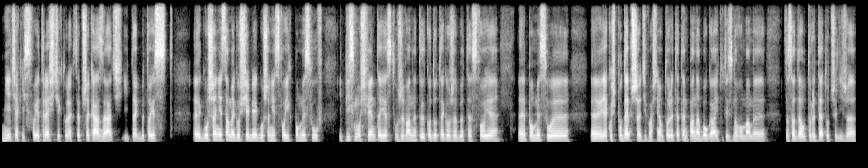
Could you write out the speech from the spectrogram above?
mieć jakieś swoje treści, które chce przekazać, i to jakby to jest e, głoszenie samego siebie, głoszenie swoich pomysłów, i Pismo Święte jest używane tylko do tego, żeby te swoje pomysły jakoś podeprzeć właśnie autorytetem Pana Boga. I tutaj znowu mamy zasadę autorytetu, czyli że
